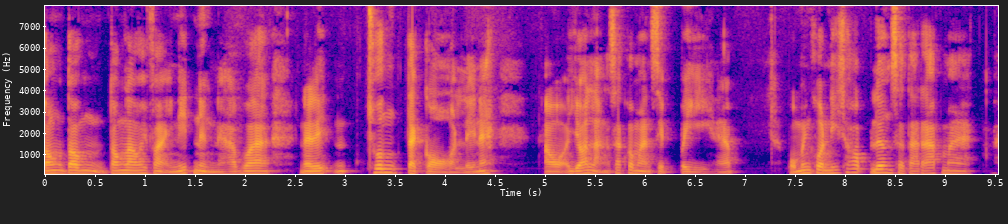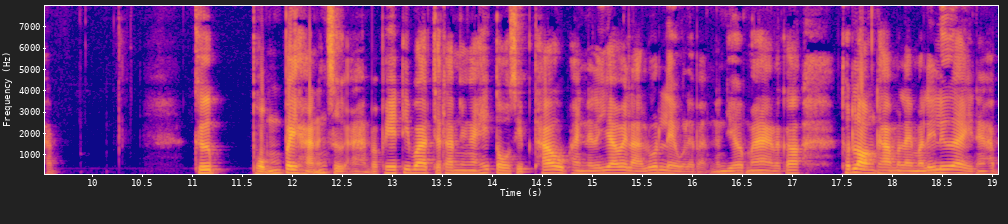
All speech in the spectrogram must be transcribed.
ต้องต้องต้องเล่าให้ฟังอีกนิดหนึ่งนะครับว่าในช่วงแต่ก่อนเลยนะเอาย้อนหลังสักประมาณ 10 ปีนะครับ ผมเป็นคนที่ชอบเรื่องสตาร์ทอัพมากครับ คือ ผมไปหาหนังสืออ่านประเภทที่ว่าจะทำยังไงให้โต 10 เท่าภายในระยะเวลารวดเร็วอะไรแบบนั้นเยอะมาก แล้วก็ทดลองทำอะไรมาเรื่อยๆนะครับ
